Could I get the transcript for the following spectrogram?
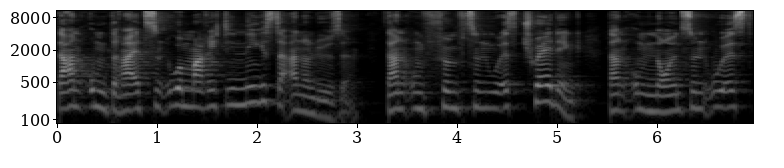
Dann um 13 Uhr mache ich die nächste Analyse. Dann um 15 Uhr ist Trading. Dann um 19 Uhr ist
